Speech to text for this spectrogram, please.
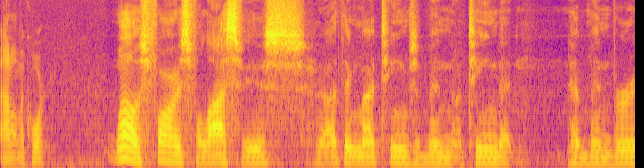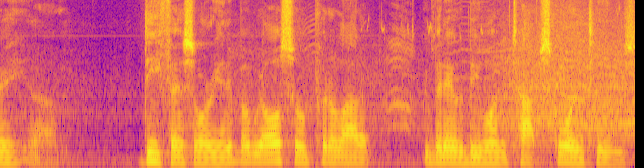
out on the court? Well, as far as philosophy is, I think my teams have been a team that have been very um, defense oriented, but we also put a lot of, we've been able to be one of the top scoring teams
